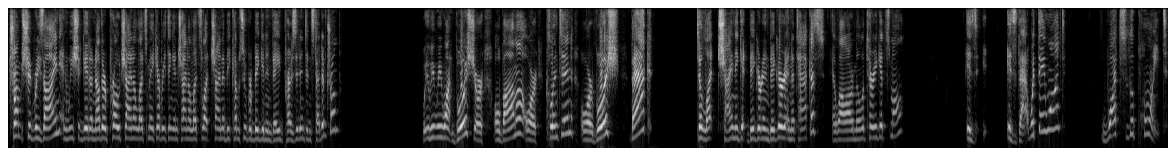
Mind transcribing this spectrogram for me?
Trump should resign and we should get another pro China, let's make everything in China, let's let China become super big and invade president instead of Trump? We, we, we want Bush or Obama or Clinton or Bush back to let China get bigger and bigger and attack us while our military gets small? Is, is that what they want? What's the point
